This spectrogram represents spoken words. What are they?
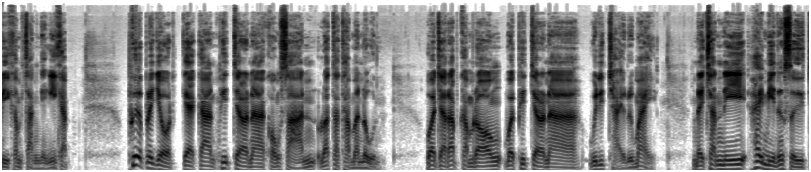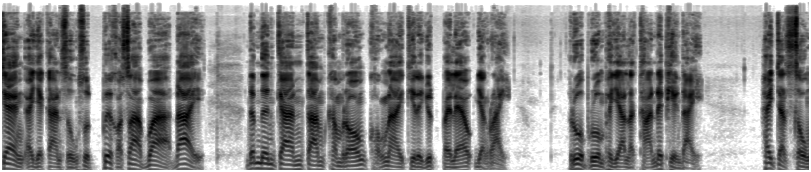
มีคำสั่งอย่างนี้ครับ เพื่อประโยชน์แก่การพิจารณาของศาลรรัฐธรรมนูญ ว่าจะรับคำร้องไว้พิจารณาวินิจฉัยหรือไม่ ในชั้นนี้ให้มีหนังสือแจ้งอายการสูงสุด เพื่อขอทราบว่าได้ ดำเนินการตามคำร้องของนายธีรยุทธ์ไปแล้วอย่างไร รวบรวมพยานหลักฐานได้เพียงใด ให้จัดส่ง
